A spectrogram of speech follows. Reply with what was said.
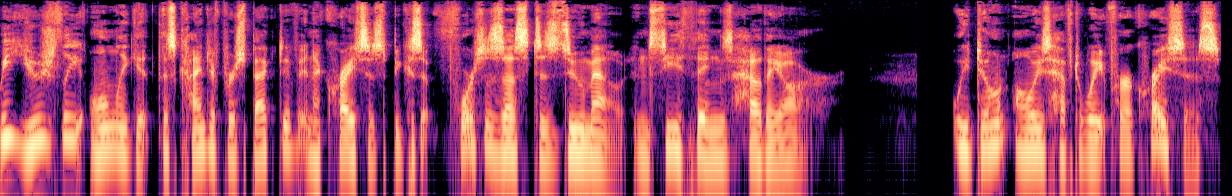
We usually only get this kind of perspective in a crisis because it forces us to zoom out and see things how they are. We don't always have to wait for a crisis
